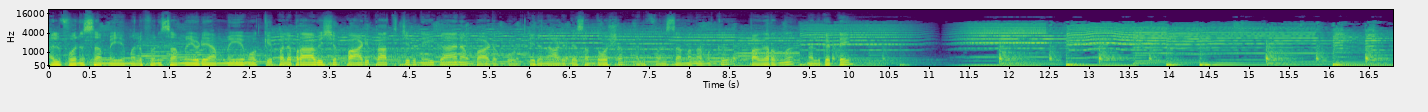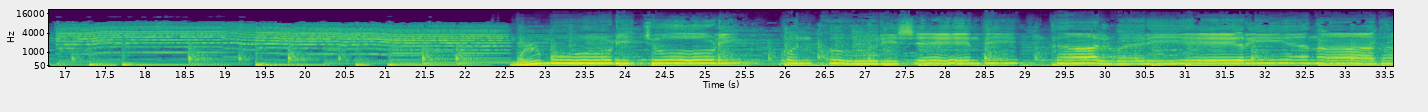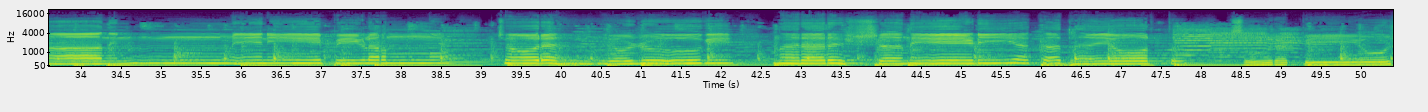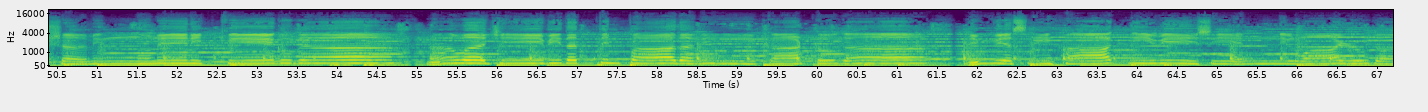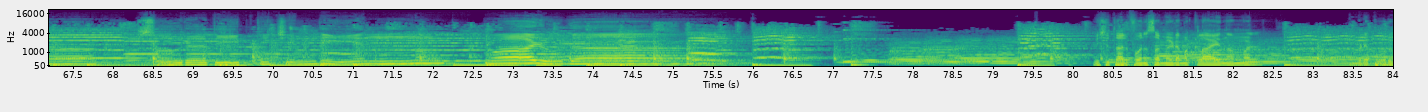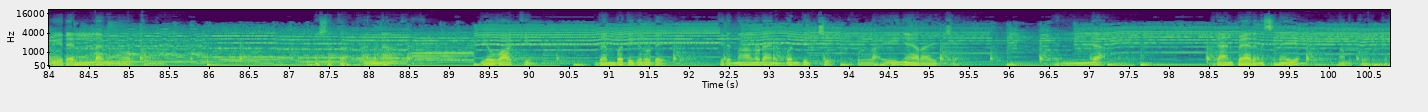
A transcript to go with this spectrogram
അൽഫോൻസമ്മയും അൽഫോൻസമ്മയുടെ അമ്മയും ഒക്കെ പല പ്രാവശ്യം പാടി പ്രാർത്ഥിച്ചിരുന്ന ഈ ഗാനം പാടുമ്പോൾ തിരുനാടിന്റെ സന്തോഷം അൽഫോൻസമ്മ നമുക്ക് പകർന്ന് നൽകട്ടെ. മുൾമൂടി ചൂടി പൊൻകൂരിശേന്തി കാൽവരിയേറിയ നാഥാനിൻ മേനി പിളർന്നു. ചോരയൊഴുകി നരരക്ഷ നേടിയ കഥയോർത്ത് സൂരപ്പീയൂഷമിന്നുമെനിക്കേകുക നവജീവിതത്തിൻ പാത നീ കാട്ടുക. ദിവ്യ സ്നേഹാഗ്നി വീശി എന്നിൽ വാഴുക. സൂരദീപ്തി ചിന്തിയെന്നും വാഴുക. വിശുദ്ധ അൽഫോൻസമ്മയുടെ മക്കളായ നമ്മൾ നമ്മുടെ പൂർവീരെല്ലാം ഇന്ന് ഓർക്കുന്നു. വിശുദ്ധ അന്ന യോവാക്യം ദമ്പതികളുടെ തിരുനാളിനോടനുബന്ധിച്ച് ഉള്ള ഈ ഞായറാഴ്ച എല്ലാ ഞാൻ പേരൻസിനെയും നമുക്ക് ഓർക്കാം.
